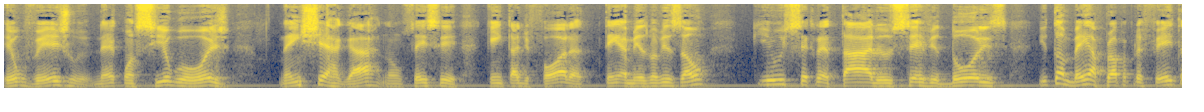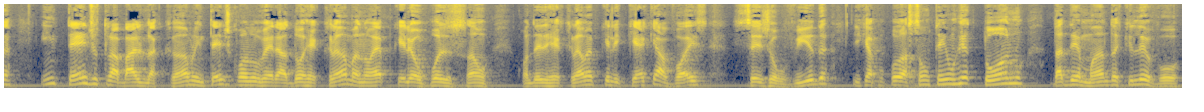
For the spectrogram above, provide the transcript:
Eu vejo, né, consigo hoje né, enxergar, não sei se quem está de fora tem a mesma visão, que os secretários, os servidores e também a própria prefeita entende o trabalho da Câmara, entende quando o vereador reclama, não é porque ele é oposição, quando ele reclama é porque ele quer que a voz seja ouvida e que a população tenha um retorno da demanda que levou.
